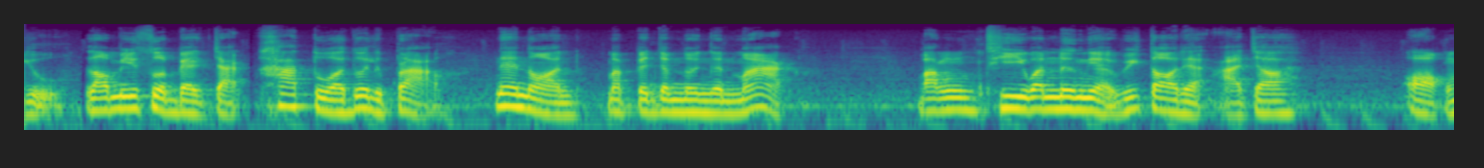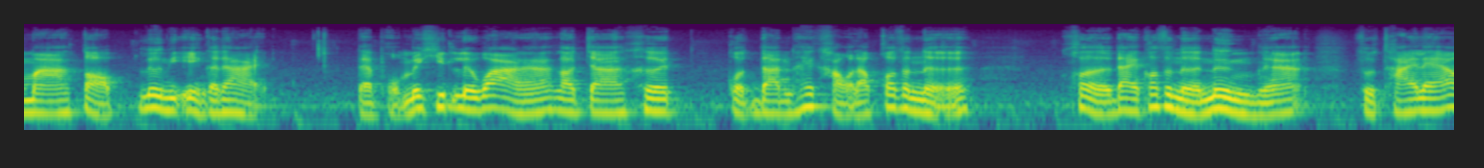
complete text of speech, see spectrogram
อยู่ เรามีส่วนแบ่งจากค่าตัวด้วยหรือเปล่า แน่นอนมันเป็นจำนวนเงินมาก บางทีวันหนึ่งเนี่ยวิกตอร์เนี่ยอาจจะออกมาตอบเรื่องนี้เองก็ได้ แต่ผมไม่คิดเลยว่านะเราจะเคยกดดันให้เขารับข้อเสนอ ข้อเสนอใดข้อเสนอหนึ่งนะสุดท้ายแล้ว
